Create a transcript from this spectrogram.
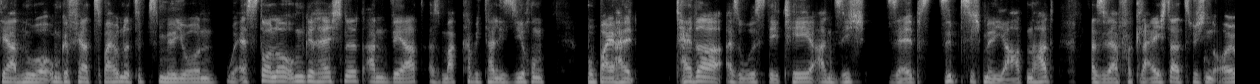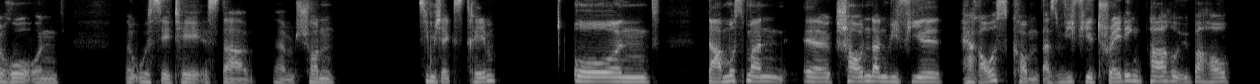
der nur ungefähr 217 Millionen US-Dollar umgerechnet an Wert, also Marktkapitalisierung, wobei halt Tether, also USDT an sich selbst 70 Milliarden hat. Also der Vergleich da zwischen Euro und äh, USDT ist da ähm, schon ziemlich extrem. Und da muss man äh, schauen dann, wie viel herauskommt, also wie viel Trading-Paare überhaupt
